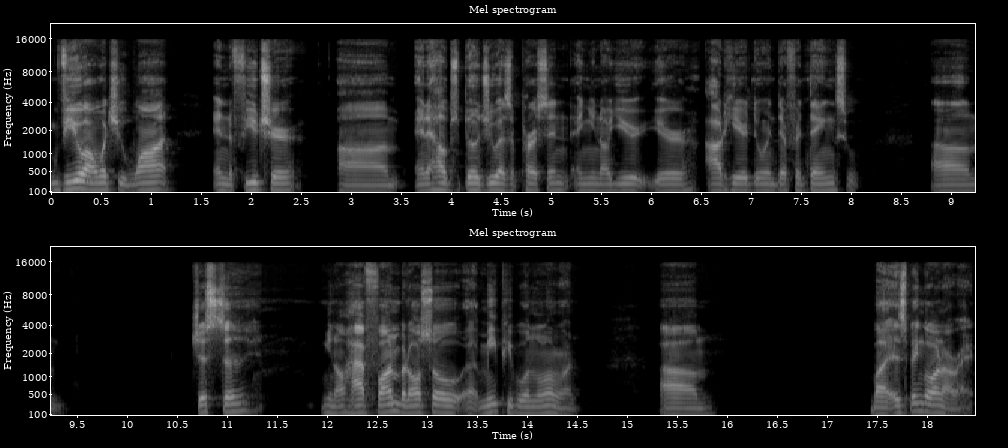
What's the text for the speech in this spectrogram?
view on what you want in the future. Um, and it helps build you as a person, and you know, you're you're out here doing different things. Um, just to you know have fun, but also uh, meet people in the long run. Um, but it's been going all right.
